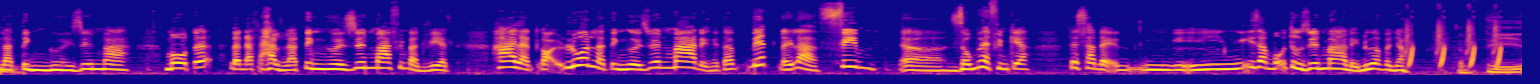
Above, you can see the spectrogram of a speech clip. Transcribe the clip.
là tình người duyên ma. Một ấy là đặt hẳn là tình người duyên ma phiên bản việt. Hai là gọi luôn là tình người duyên ma để người ta biết đấy là phim uh, giống hệt phim kia. Thế sao để ừ, nghĩ ra mỗi từ duyên ma để đưa vào nhỉ? Thì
